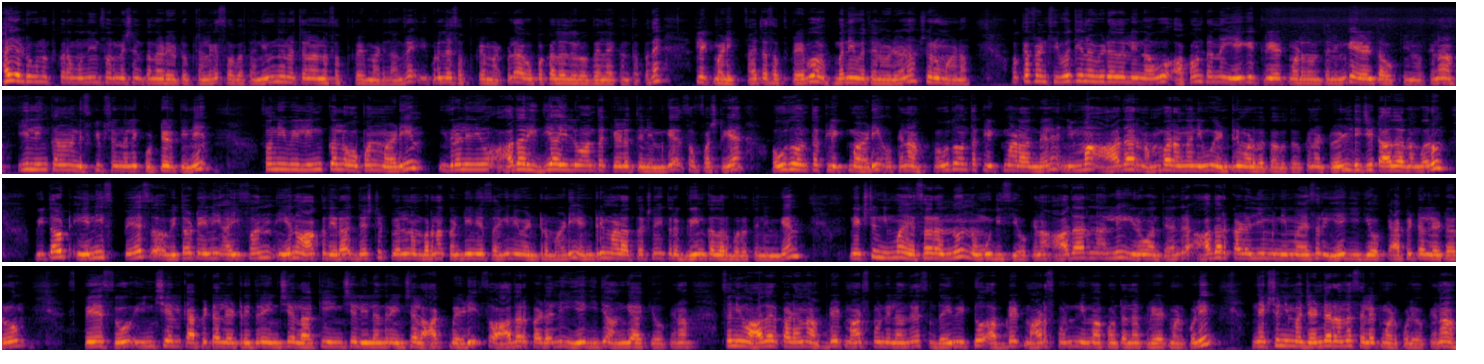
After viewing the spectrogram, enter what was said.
Hi ಎಲ್ರಿಗೂ ನಮಸ್ಕಾರ. ಮುಂದೆ ಇನ್ಫಾರ್ಮೇಷನ್ ಕನ್ನಡ ಯೂಟ್ಯೂಬ್ ಚಾನಲ್ಗೆ ಸ್ವಾಗತ. ನೀವು ನನ್ನ ಚಾನಲ್ನ ಸಬ್ಸ್ಕ್ರೈಬ್ ಮಾಡಿಲ್ಲ ಅಂದರೆ ಈ ಕೂಡಲೇ ಸಬ್ಸ್ಕ್ರೈಬ್ ಮಾಡ್ಕೊಳ್ಳಿ. ಹಾಗೂ ಪಕ್ಕದಲ್ಲಿರೋ ಬೆಲ್ ಐಕನ್ ತಪ್ಪದೆ ಕ್ಲಿಕ್ ಮಾಡಿ. ಆಯಿತಾ ಸಬ್ಸ್ಕ್ರೈಬು ಬನ್ನಿ ಇವತ್ತಿನ ವೀಡಿಯೋನ ಶುರು ಮಾಡೋಣ. ಓಕೆ ಫ್ರೆಂಡ್ಸ್ ಇವತ್ತಿನ ವೀಡಿಯೋದಲ್ಲಿ ನಾವು ಅಕೌಂಟನ್ನು ಹೇಗೆ ಕ್ರಿಯೇಟ್ ಮಾಡೋದು ಅಂತ ನಿಮಗೆ ಹೇಳ್ತಾ ಹೋಗ್ತೀನಿ ಓಕೆನಾ ಈ ಲಿಂಕನ್ನು ನಾನು ಡಿಸ್ಕ್ರಿಪ್ಷನ್ನಲ್ಲಿ ಕೊಟ್ಟಿರ್ತೀನಿ. ಸೊ ನೀವು ಈ ಲಿಂಕಲ್ಲಿ ಓಪನ್ ಮಾಡಿ, ಇದರಲ್ಲಿ ನೀವು ಆಧಾರ್ ಇದೆಯಾ ಇಲ್ವಾ ಅಂತ ಕೇಳುತ್ತೆ ನಿಮಗೆ. ಸೊ ಫಸ್ಟ್ಗೆ ಹೌದು ಅಂತ ಕ್ಲಿಕ್ ಮಾಡಿ ಓಕೆನಾ ಹೌದು ಅಂತ ಕ್ಲಿಕ್ ಮಾಡಾದಮೇಲೆ ನಿಮ್ಮ ಆಧಾರ್ ನಂಬರನ್ನು ನೀವು ಎಂಟ್ರಿ ಮಾಡಬೇಕಾಗುತ್ತೆ ಓಕೆನಾ twelve digit Aadhaar number without any space without any hyphen ಏನು ಹಾಕದಿರ ಜಸ್ಟ್ ಟ್ವೆಲ್ ನಂಬರ್ನ ಕಂಟಿನ್ಯೂಸ್ ಆಗಿ ನೀವು ಎಂಟ್ರಿ ಮಾಡಿ ಎಂಟ್ರಿ ಮಾಡಾದ ತಕ್ಷಣ ಈ ಥರ ಗ್ರೀನ್ ಕಲರ್ ಬರುತ್ತೆ ನಿಮಗೆ. ನೆಕ್ಸ್ಟ್ ನಿಮ್ಮ ಹೆಸರನ್ನು ನಮೂದಿಸಿ ಓಕೆನಾ ಆಧಾರ್ನಲ್ಲಿ ಇರುವಂತೆ, ಅಂದರೆ ಆಧಾರ್ ಕಾರ್ಡಲ್ಲಿ ನಿಮ್ಮ ಹೆಸರು ಹೇಗಿದೆಯೋ capital letter space initial capital letter ಇದ್ದರೆ ಇನ್ಷಿಯಲ್ ಹಾಕಿ ಇನ್ಷಿಯಲ್ ಇಲ್ಲಾಂದರೆ ಇನ್ಷಿಯಲ್ ಹಾಕಬೇಡಿ. ಸೊ ಆಧಾರ್ ಕಾರ್ಡಲ್ಲಿ ಹೇಗಿದೆಯೋ ಹಂಗೆ ಹಾಕಿ ಓಕೆನಾ ಸೊ ನೀವು ಆಧಾರ್ ಕಾರ್ಡನ್ನು ಅಪ್ಡೇಟ್ ಮಾಡಿಸ್ಕೊಂಡಿಲ್ಲ ಅಂದರೆ ಸೊ ದಯವಿಟ್ಟು ಅಪ್ಡೇಟ್ ಮಾಡಿಸ್ಕೊಂಡು ನಿಮ್ಮ ಅಕೌಂಟನ್ನು ಕ್ರಿಯೇಟ್ ಮಾಡ್ಕೊಳ್ಳಿ. ನೆಕ್ಸ್ಟ್ ನಿಮ್ಮ ಜೆಂಡರನ್ನು ಸೆಲೆಕ್ಟ್ ಮಾಡ್ಕೊಳ್ಳಿ ಓಕೆನಾ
